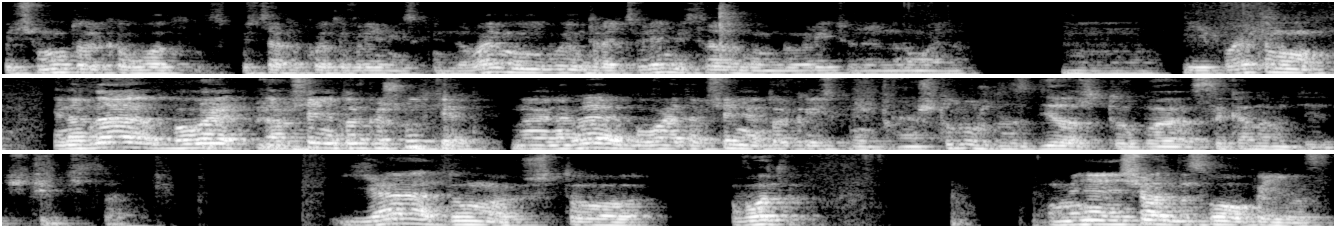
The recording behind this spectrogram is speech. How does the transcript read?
Почему только вот спустя какое-то время искренне? Давай мы не будем тратить время и сразу будем говорить уже нормально. И поэтому иногда бывает общение только шутки, но иногда бывает общение только искренне. А Что нужно сделать, чтобы сэкономить эти 4 часа? Я думаю, что вот у меня еще одно слово появилось.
